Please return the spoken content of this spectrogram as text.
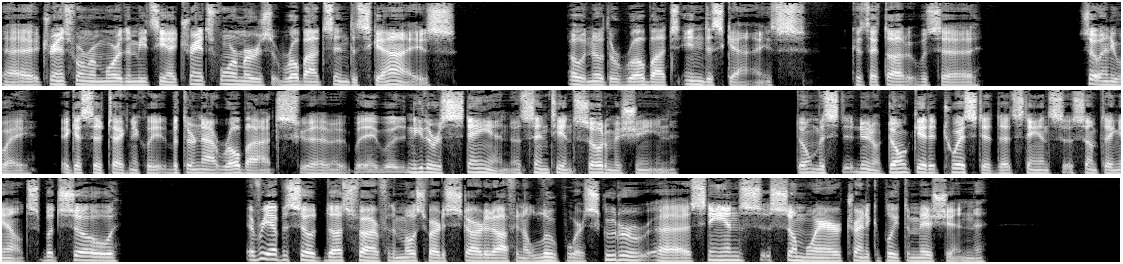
uh, transformer more than meets the eye. Transformers, robots in disguise. Oh no, the robots in disguise because I thought it was. Uh, so anyway, I guess they're technically, but they're not robots. Uh, neither is Stan, a sentient soda machine. Don't mis- you know? Don't get it twisted. That Stan's something else. But so every episode thus far, for the most part, has started off in a loop where Scooter uh, stands somewhere trying to complete the mission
